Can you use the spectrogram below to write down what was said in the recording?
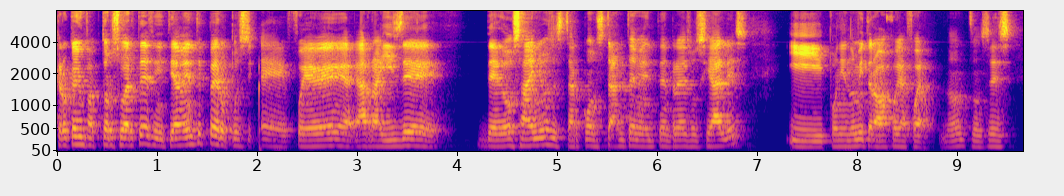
creo que hay un factor suerte definitivamente, pero pues eh, fue a raíz de de dos años de estar constantemente en redes sociales y poniendo mi trabajo allá afuera, ¿no? Entonces,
